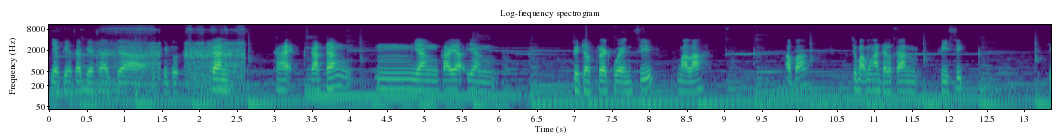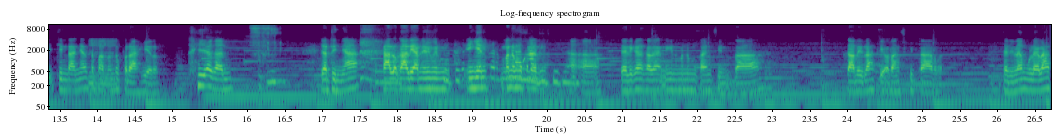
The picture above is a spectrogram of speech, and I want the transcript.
ya biasa-biasa aja gitu dan kayak kadang mm, yang kayak yang beda frekuensi malah apa cuma mengandalkan fisik ci- cintanya tepat Hmm. untuk berakhir iya kan jadinya kalau kalian ingin ingin menemukan ah. jadi kan kalian ingin menemukan cinta carilah di orang sekitar. Jadilah mulailah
